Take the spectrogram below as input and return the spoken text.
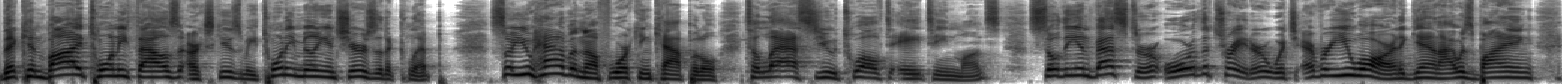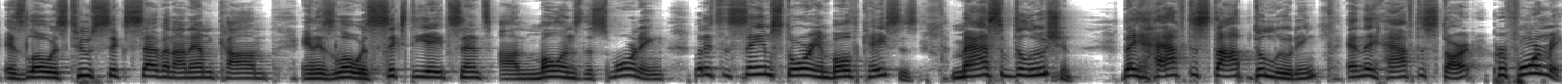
that can buy 20,000, or excuse me, 20 million shares at a clip. So you have enough working capital to last you 12 to 18 months. So the investor or the trader, whichever you are, and again, I was buying as low as 267 on MCOM and as low as 68 cents on Mullins this morning, but it's the same story in both cases. Massive dilution. They have to stop diluting and they have to start performing.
